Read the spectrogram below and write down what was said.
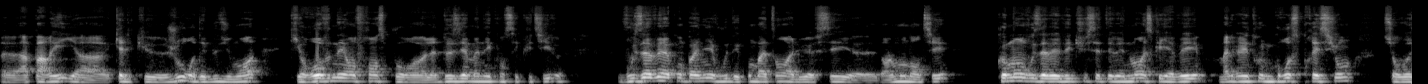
à Paris il y a quelques jours, au début du mois, qui revenait en France pour la deuxième année consécutive. Vous avez accompagné, vous, des combattants à l'UFC euh, dans le monde entier. Comment vous avez vécu cet événement? Est-ce qu'il y avait malgré tout une grosse pression sur vos,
